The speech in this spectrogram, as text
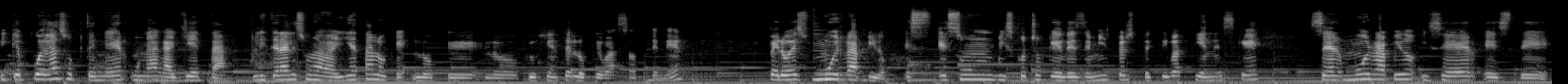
y que puedas obtener una galleta. Literal es una galleta lo que, lo que, lo crujiente lo que vas a obtener. Pero es muy rápido. Es, es un bizcocho que desde mi perspectiva tienes que ser muy rápido y ser este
